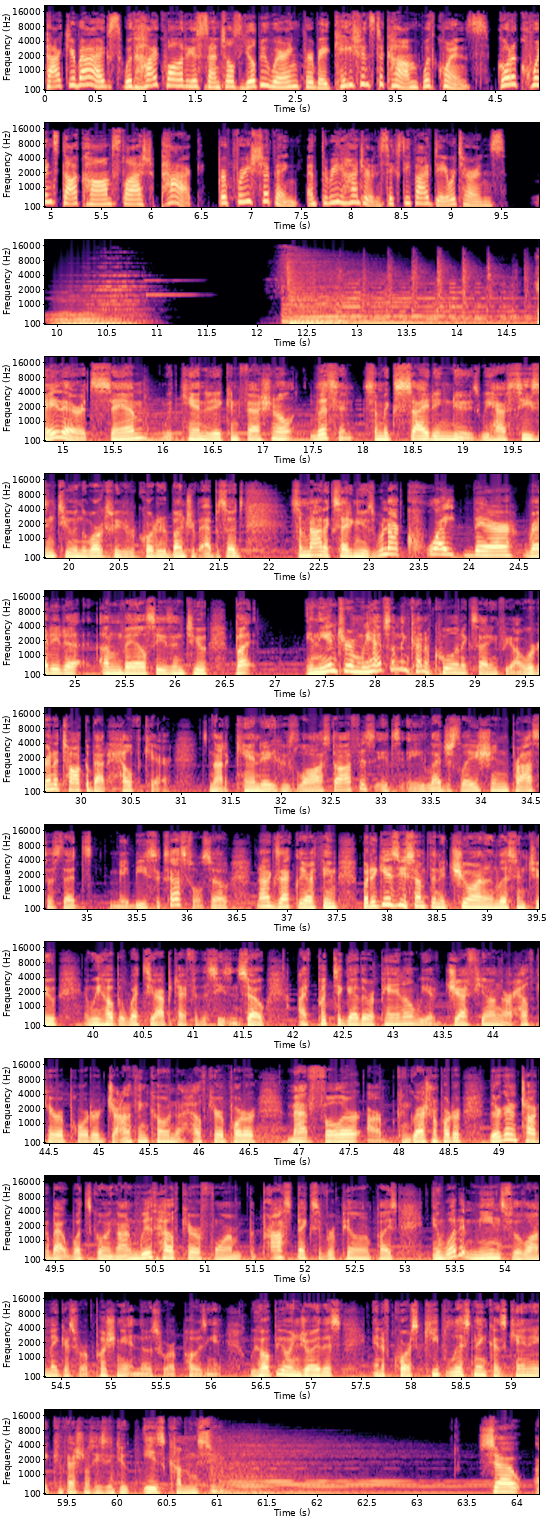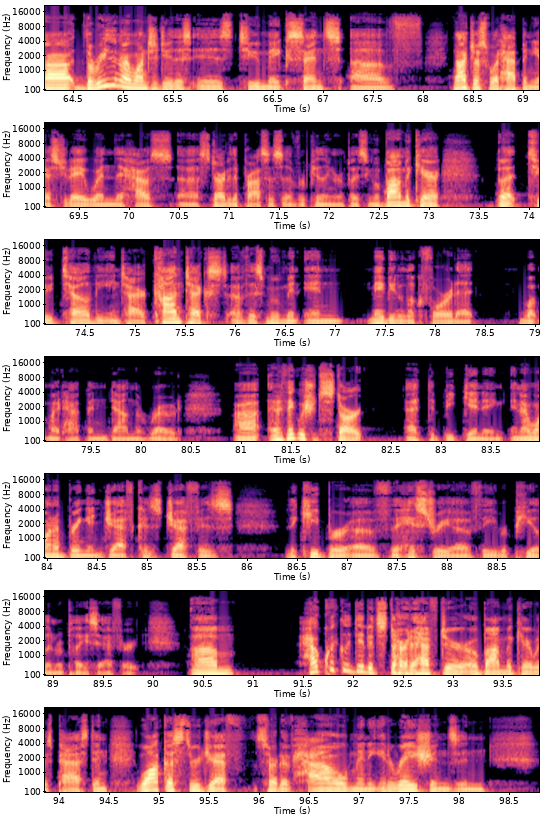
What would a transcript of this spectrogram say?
Pack your bags with high-quality essentials you'll be wearing for vacations to come with Quince. Go to quince.com slash pack for free shipping and 365-day returns. Hey there, it's Sam with Candidate Confessional. Listen, some exciting news. We have season two in the works. We've recorded a bunch of episodes. Some not exciting news. We're not quite there, ready to unveil season two, but in the interim, we have something kind of cool and exciting for y'all. We're going to talk about healthcare. It's not a candidate who's lost office, it's a legislation process that's maybe successful. So, not exactly our theme, but it gives you something to chew on and listen to, and we hope it whets your appetite for the season. So, I've put together a panel. We have Jeff Young, our healthcare reporter, Jonathan Cohn, a healthcare reporter, Matt Fuller, our congressional reporter. They're going to talk about what's going on with healthcare reform, the prospects of repeal and replace, and what it means for the lawmakers who are pushing it and those who are opposing it. We hope you enjoy this. And of course, keep listening because Candidate Confessional Season 2 is coming soon. So, uh, the reason I want to do this is to make sense of not just what happened yesterday when the House uh, started the process of repealing and replacing Obamacare, but to tell the entire context of this movement and maybe to look forward at what might happen down the road. Uh, and I think we should start at the beginning. And I want to bring in Jeff because Jeff is the keeper of the history of the repeal and replace effort. Um, how quickly did it start after Obamacare was passed? And walk us through, Jeff, sort of how many iterations and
